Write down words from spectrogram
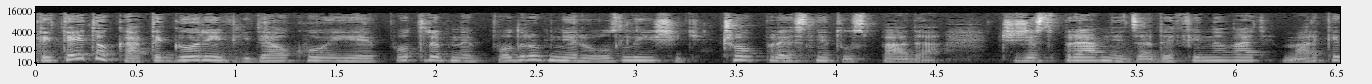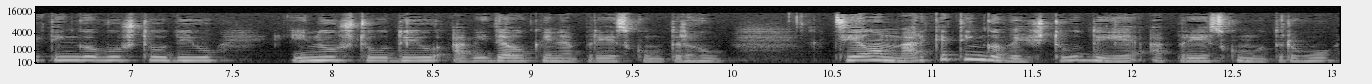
Pri tejto kategórii výdavkov je potrebné podrobne rozlíšiť, čo presne tu spadá, čiže správne zadefinovať marketingovú štúdiu, inú štúdiu a výdavky na prieskum trhu. Cieľom marketingovej štúdie a prieskumu trhu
